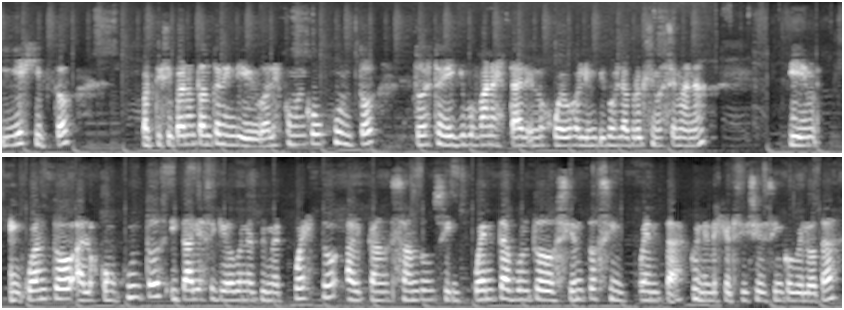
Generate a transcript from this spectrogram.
y Egipto. Participaron tanto en individuales como en conjunto. Todos estos equipos van a estar en los Juegos Olímpicos la próxima semana. Y en cuanto a los conjuntos, Italia se quedó con el primer puesto, alcanzando un 50.250 con el ejercicio de cinco pelotas.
